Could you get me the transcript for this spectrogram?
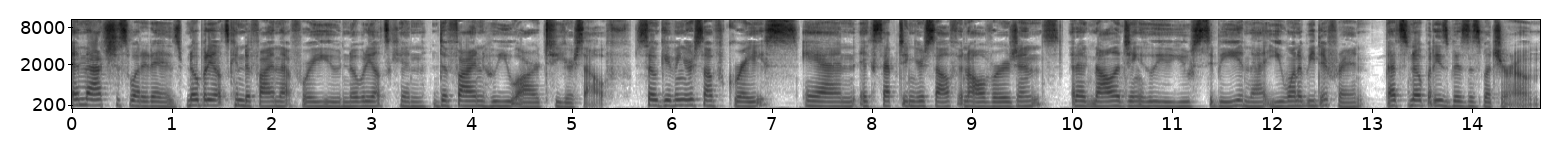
And that's just what it is. Nobody else can define that for you. Nobody else can define who you are to yourself. So, giving yourself grace and accepting yourself in all versions and acknowledging who you used to be and that you want to be different, that's nobody's business but your own.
